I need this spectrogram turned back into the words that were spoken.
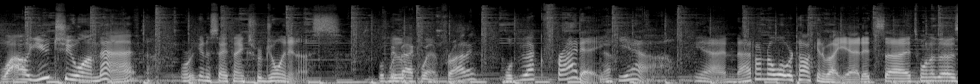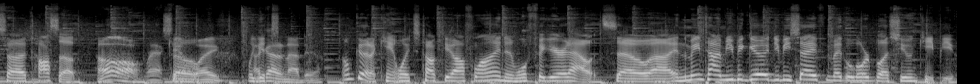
While you chew on that, we're going to say thanks for joining us. We'll be back when? Friday? We'll be back Friday. Yeah. Yeah. yeah. And I don't know what we're talking about yet. It's uh, it's one of those uh, toss up. Oh, man, I can't So, wait. we I got to- an idea. Oh, good. I can't wait to talk to you offline and we'll figure it out. So, uh, in the meantime, you be good, you be safe, and may the Lord bless you and keep you.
